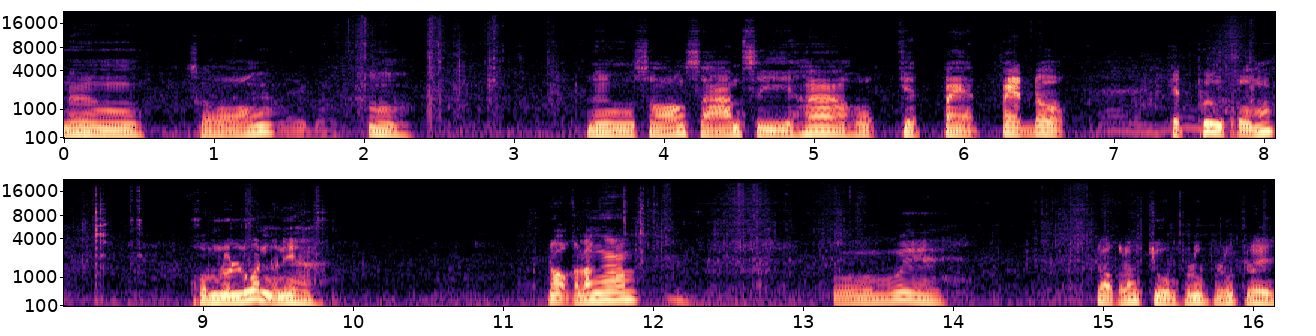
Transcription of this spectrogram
หนึ่งสองอืมหนึ่งสองสามสี่ห้าหกเจ็ดแปดแปดดอกเห็ดพึ่งขม ขมล้วนๆอันนี้ฮะ ดอกกำลังงาม โอ้ย ดอกกำลังจูมปลุบปลุดเลย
